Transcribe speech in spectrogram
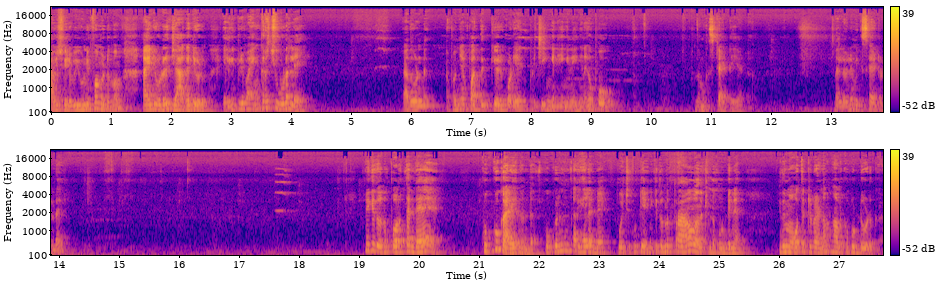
ആവശ്യമില്ല. ഇപ്പോൾ യൂണിഫോം ഇടുമ്പം അതിന്റെ കൂടെ ഒരു ജാക്കറ്റ് ഇടും. അല്ലെങ്കിൽ ഇപ്പോൾ ഭയങ്കര ചൂടല്ലേ? അതുകൊണ്ട് അപ്പം ഞാൻ പതുക്കെ ഒരു കുടയൊക്കെ പിടിച്ച് ഇങ്ങനെ ഇങ്ങനെ ഇങ്ങനെയൊക്കെ പോകും. നമുക്ക് സ്റ്റാർട്ട് ചെയ്യാം കേട്ടോ. നല്ലപോലെ മിക്സ് ആയിട്ടുണ്ടേ? എനിക്ക് തോന്നുന്നു പുറത്തെന്റെ കുക്കു കരയുന്നുണ്ട്. കുക്കുന് നിങ്ങൾക്ക് അറിയാലോ എന്റെ പൂച്ചക്കുട്ടി എനിക്ക് തോന്നുന്നു പ്രാവ് വന്നിട്ടുണ്ട് ഫുഡിന് ഇത് മുഖത്തിട്ട് വേണം അവർക്ക് ഫുഡ് കൊടുക്കാൻ.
